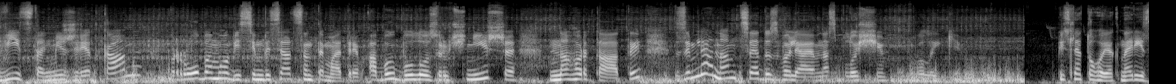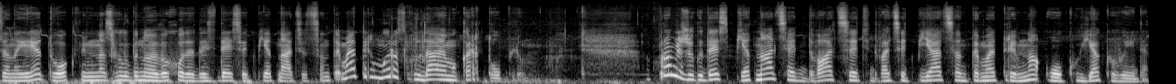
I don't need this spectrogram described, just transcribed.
Відстань між рядками робимо 80 см, аби було зручніше нагортати. Земля нам це дозволяє, в нас площі великі. Після того, як нарізаний рядок, він у нас глибиною виходить десь 10-15 см, ми розкладаємо картоплю. Проміжок десь 15, 20, 25 см на око, як вийде.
